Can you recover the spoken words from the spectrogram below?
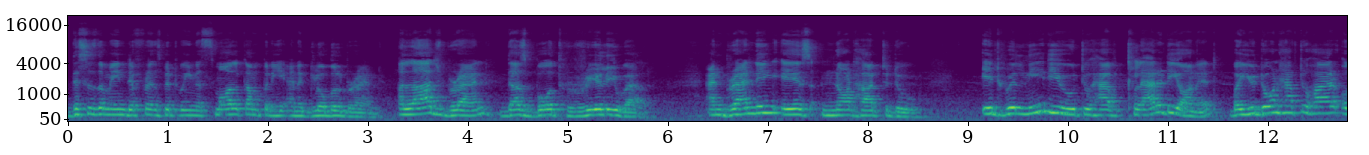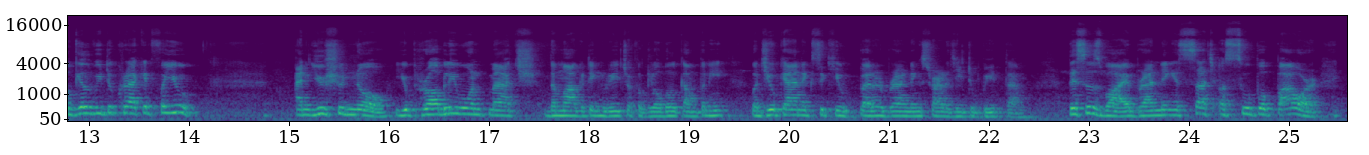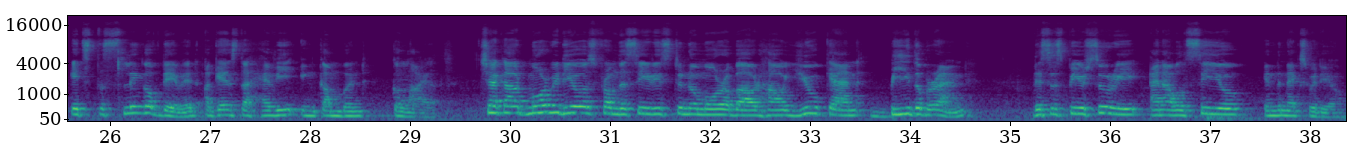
This is the main difference between a small company and a global brand. A large brand does both really well. And branding is not hard to do it will need you to have clarity on it, but you don't have to hire Ogilvy to crack it for you. And you should know you probably won't match the marketing reach of a global company, but you can execute better branding strategy to beat them. This is why branding is such a superpower. It's the sling of David against the heavy incumbent Goliath. Check out more videos from the series to know more about how you can be the brand. This is Piyush Suri, and I will see you in the next video.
